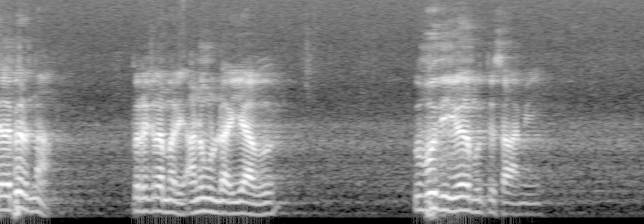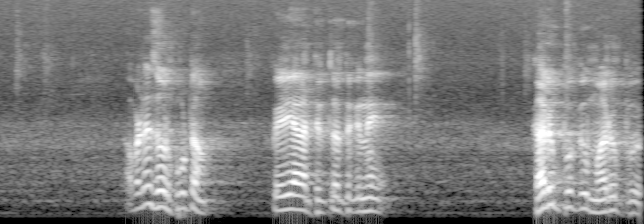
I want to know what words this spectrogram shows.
சில பேர் தான் இப்போ இருக்கிற மாதிரி அணுகுண்ட ஐயாவு விபூதி வீரமுத்துசாமி அப்படின்னு ஒரு கூட்டம். பெரியார திட்டத்துக்குன்னே கருப்புக்கு மறுப்பு.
